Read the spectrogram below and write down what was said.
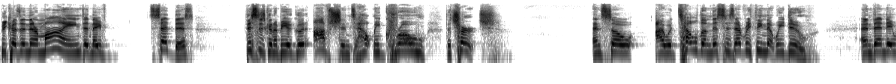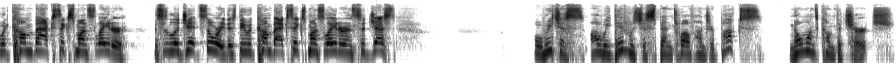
Because in their mind, and they've said this, this is going to be a good option to help me grow the church. And so I would tell them, This is everything that we do. And then they would come back six months later. This is a legit story. This, they would come back six months later and suggest, Well, we just, all we did was just spend 1200 bucks. No one's come to church.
